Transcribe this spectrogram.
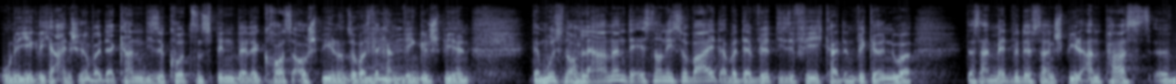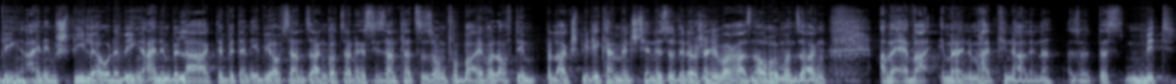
ohne jegliche Einschränkung, weil der kann diese kurzen Spinbälle Cross ausspielen und sowas, mhm. der kann mhm. Winkel spielen. Der muss noch lernen, der ist noch nicht so weit, aber der wird diese Fähigkeit entwickeln. Nur, dass ein Medvedev sein Spiel anpasst, äh, wegen einem Spieler oder wegen einem Belag, der wird dann irgendwie auf Sand sagen, Gott sei Dank ist die Sandplatzsaison vorbei, weil auf dem Belag spielt eh kein Mensch Tennis. Das wird er wahrscheinlich über Rasen auch irgendwann sagen. Aber er war immer in einem Halbfinale, ne? Also das mit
